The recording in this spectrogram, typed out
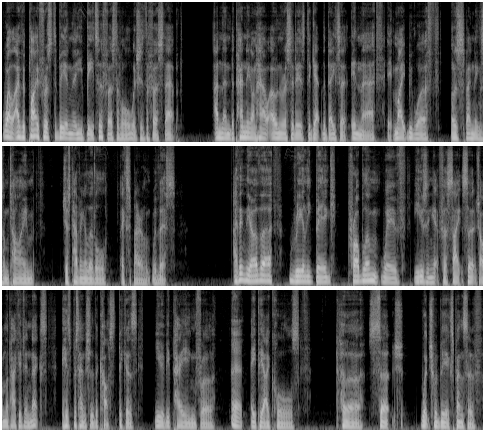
well i've applied for us to be in the beta first of all which is the first step. And then depending on how onerous it is to get the data in there it might be worth us spending some time just having a little experiment with this. I think the other really big problem with using it for site search on the package index is potentially the cost because you would be paying for uh, API calls per search, which would be expensive.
